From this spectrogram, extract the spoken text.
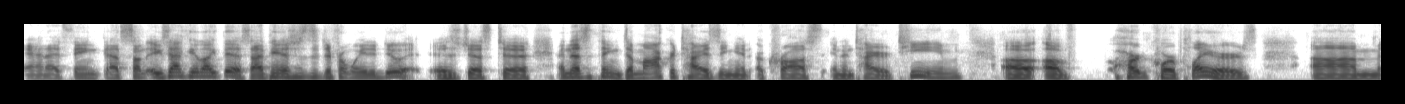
And I think that's something exactly like this. I think that's just a different way to do it. Is just to, and that's the thing, democratizing it across an entire team uh, of hardcore players. Um,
